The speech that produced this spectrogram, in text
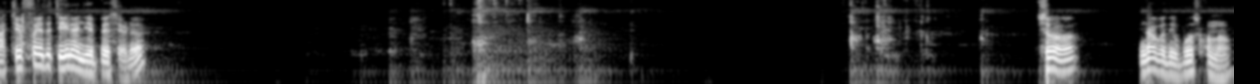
మా చెఫ్ అయితే చేయను అని చెప్పేశాడు. సో ఇంకా కొద్దిగా పోసుకుందాం.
